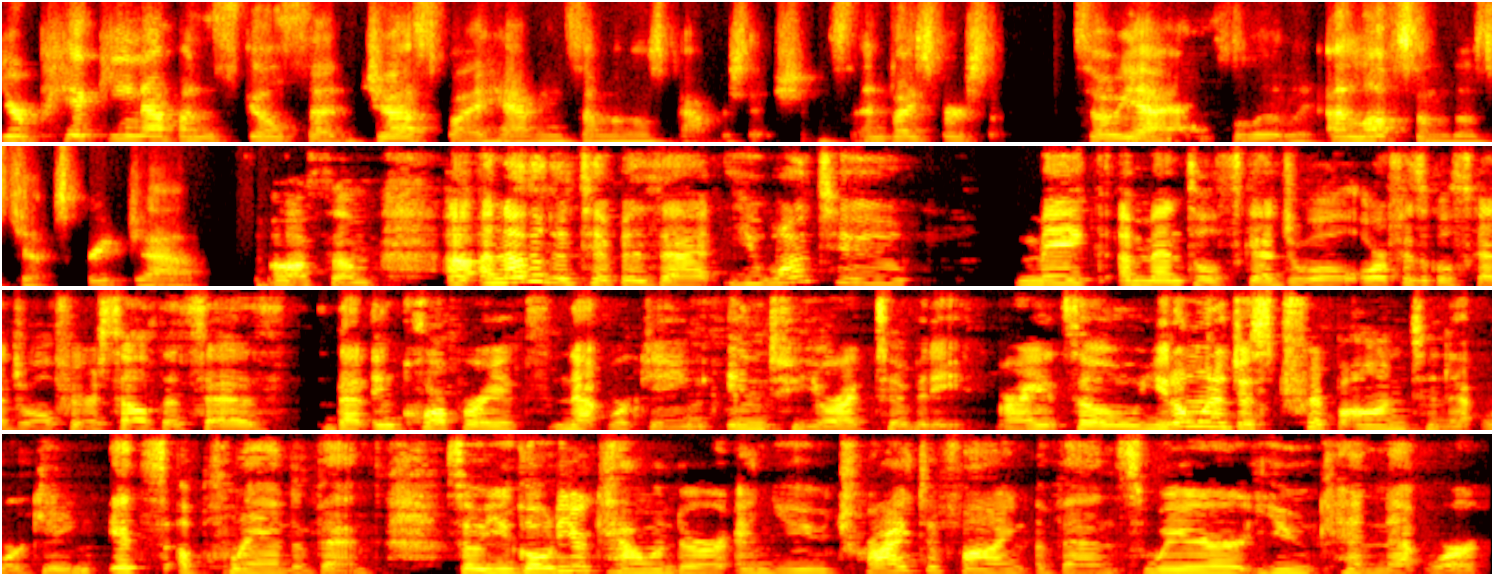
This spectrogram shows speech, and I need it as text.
You're picking up on the skill set just by having some of those conversations and vice versa. So, yeah, absolutely. I love some of those tips. Great job. Awesome. Uh, another good tip is that you want to make a mental schedule or physical schedule for yourself that says that incorporates networking into your activity, right? So you don't want to just trip on to networking. It's a planned event. So you go to your calendar and you try to find events where you can network.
